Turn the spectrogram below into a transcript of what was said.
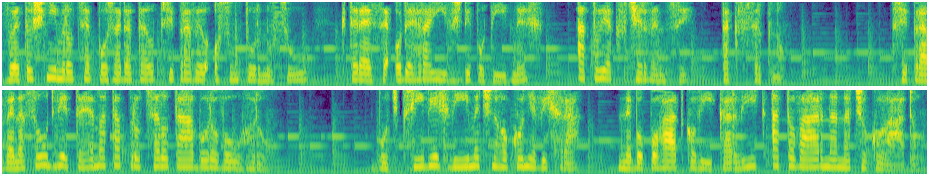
V letošním roce pořadatel připravil 8 turnusů, které se odehrají vždy po týdnech, a to jak v červenci, tak v srpnu. Připravena jsou dvě témata pro celotáborovou hru. Buď příběh výjimečného koně Vichra, nebo pohádkový karlík a továrna na čokoládu.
